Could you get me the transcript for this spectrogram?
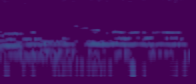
Oh,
